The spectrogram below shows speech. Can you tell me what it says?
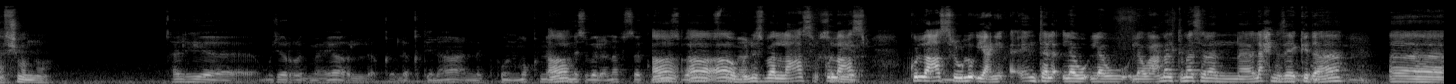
ما فيش ممنوع هل هي مجرد معيار الاق- الاقتناع انك تكون مقنع آه. بالنسبة لنفسك آه وبالنسبة آه آه للمجتمع؟ وبالنسبة للعصر كل. عصر كل عصر وله يعني انت لو لو لو عملت مثلا لحن زي كده ها آه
